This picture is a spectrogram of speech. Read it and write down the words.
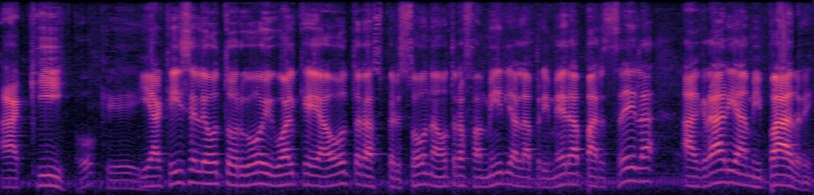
aquí. Y aquí se le otorgó, igual que a otras personas, a otras familias, la primera parcela agraria a mi padre.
